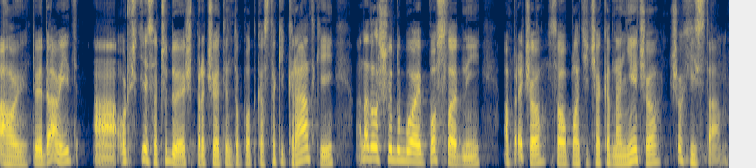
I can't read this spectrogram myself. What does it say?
Ahoj, tu je David a určite sa čuduješ, prečo je tento podcast taký krátky a na dlhšiu dobu aj posledný a prečo sa oplatí čakať na niečo, čo chystám.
